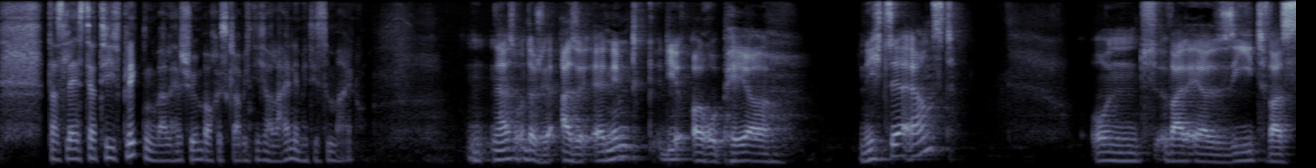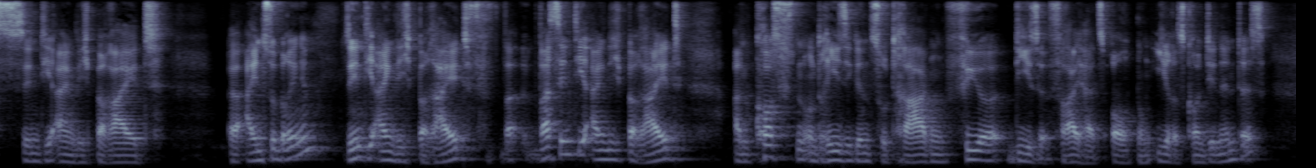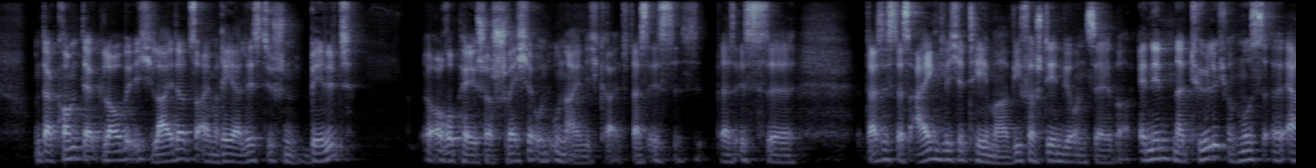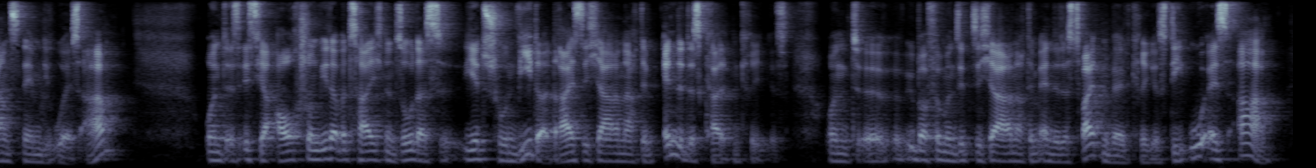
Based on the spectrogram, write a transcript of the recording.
das lässt ja tief blicken, weil Herr Schönbach ist, glaube ich, nicht alleine mit dieser Meinung. Na, das ist ein Unterschied. Also er nimmt die Europäer nicht sehr ernst und weil er sieht, was sind die eigentlich bereit äh, einzubringen? Sind die eigentlich bereit, was sind die eigentlich bereit an Kosten und Risiken zu tragen für diese Freiheitsordnung ihres Kontinentes? Und da kommt er, glaube ich, leider zu einem realistischen Bild äh, europäischer Schwäche und Uneinigkeit. Das ist, das ist, äh, das ist das eigentliche Thema. Wie verstehen wir uns selber? Er nimmt natürlich und muss äh, ernst nehmen die USA. Und es ist ja auch schon wieder bezeichnend so, dass jetzt schon wieder 30 Jahre nach dem Ende des Kalten Krieges und äh, über 75 Jahre nach dem Ende des Zweiten Weltkrieges die USA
